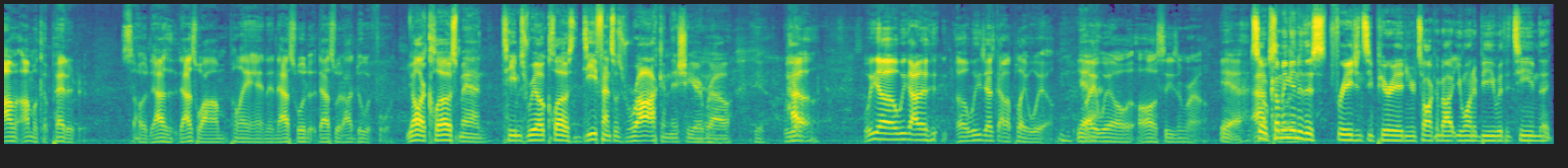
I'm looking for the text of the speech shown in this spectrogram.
I'm I'm a competitor. So that's that's why I'm playing, and that's what that's what I do it for. Y'all are close, man. Team's real close. The defense was rocking this year, bro. Yeah, we How- uh, we uh we gotta uh, we just gotta play well, Yeah. play well all season round. Yeah. So coming into this free agency period, and you're talking about you want to be with a team that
